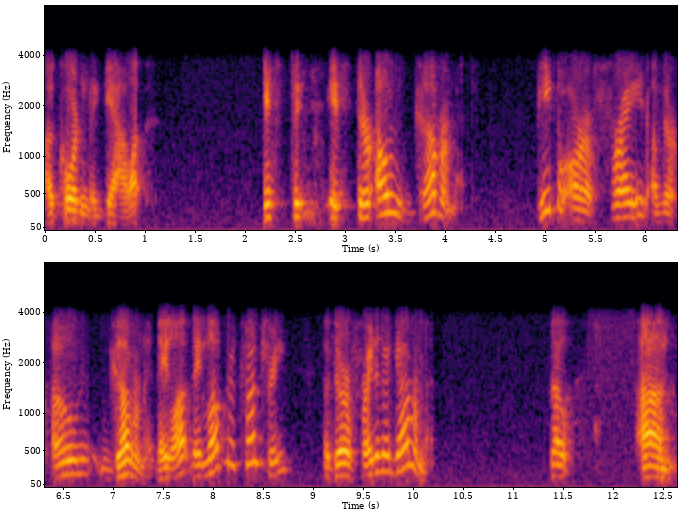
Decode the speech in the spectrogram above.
according to Gallup. It's the, it's their own government. People are afraid of their own government. They love they love their country, but they're afraid of their government. So, um,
